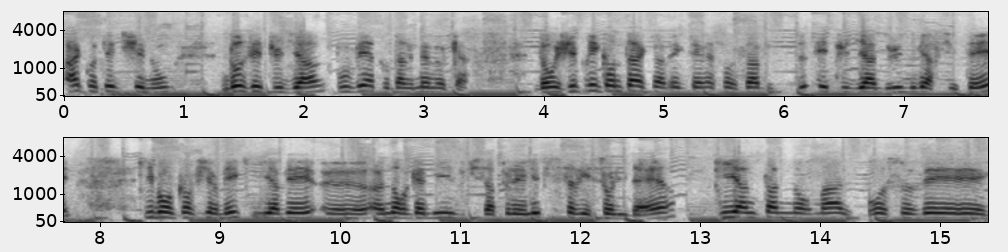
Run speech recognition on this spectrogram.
à côté de chez nous, nos étudiants pouvaient être dans le même cas. Donc j'ai pris contact avec des responsables étudiants de l'université qui m'ont confirmé qu'il y avait euh, un organisme qui s'appelait l'épicerie solidaire qui en temps normal recevait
